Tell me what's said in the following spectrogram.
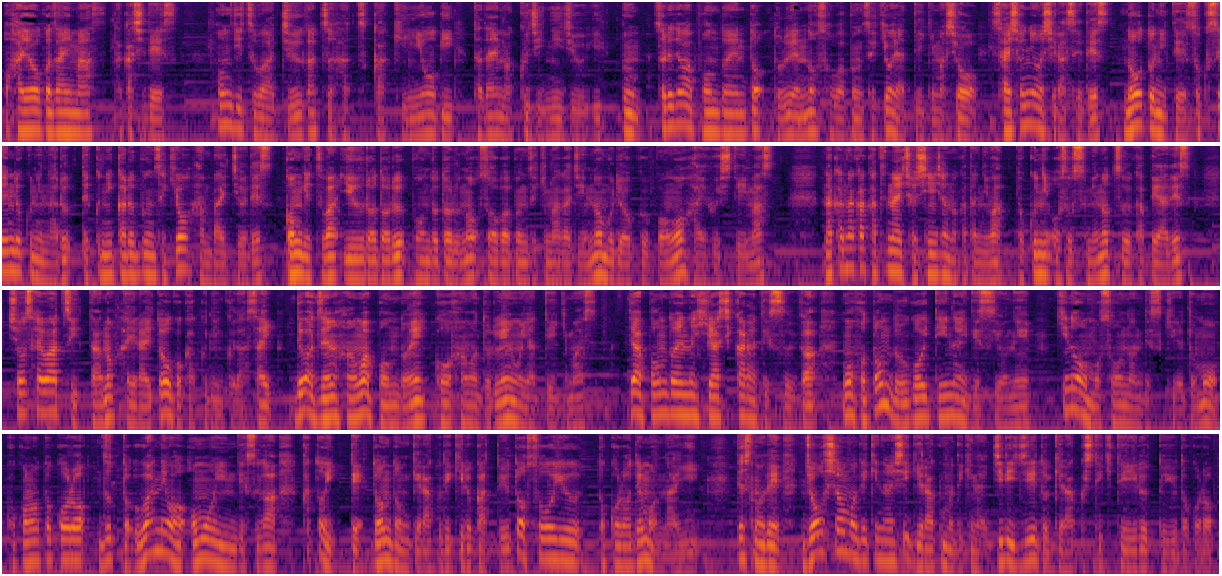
おはようございます。たかしです。本日は10月20日金曜日、ただいま9時21分。それではポンド円とドル円の相場分析をやっていきましょう。最初にお知らせです。ノートにて即戦力になるテクニカル分析を販売中です。今月はユーロドル、ポンドドルの相場分析マガジンの無料クーポンを配布しています。なかなか勝てない初心者の方には特におすすめの通貨ペアです。詳細は Twitter のハイライトをご確認ください。では前半はポンド円、後半はドル円をやっていきます。では、ポンド円の日足からですが、もうほとんど動いていないですよね。昨日もそうなんですけれども、ここのところずっと上値は重いんですが、かといってどんどん下落できるかというと、そういうところでもない。ですので、上昇もできないし、下落もできない。じりじりと下落してきているというところ。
